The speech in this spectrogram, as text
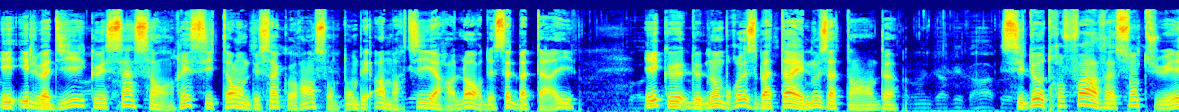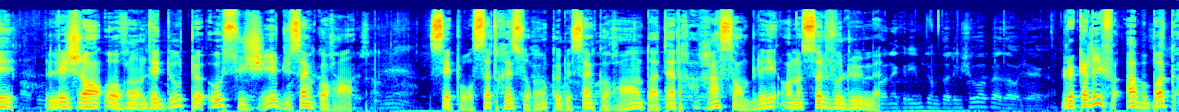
et il lui a dit que 500 récitants du Saint-Coran sont tombés en martyr lors de cette bataille et que de nombreuses batailles nous attendent. Si d'autres Hufad sont tués, les gens auront des doutes au sujet du Saint-Coran. C'est pour cette raison que le Saint-Coran doit être rassemblé en un seul volume. Le calife Abu Bakr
